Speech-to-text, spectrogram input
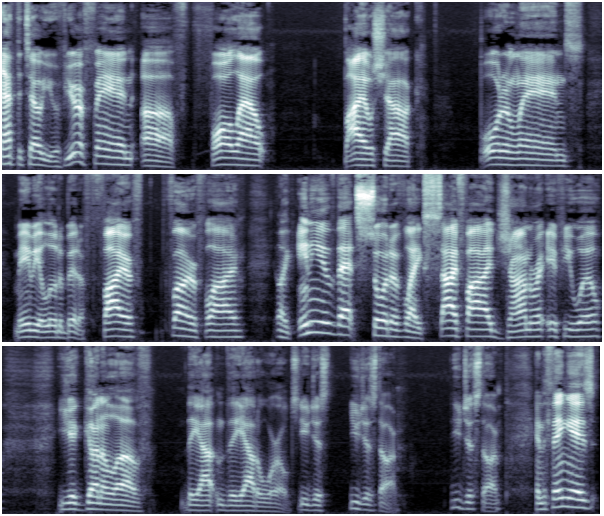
I have to tell you, if you're a fan of Fallout, Bioshock, Borderlands, maybe a little bit of Fire Firefly, like any of that sort of like sci-fi genre, if you will, you're gonna love the out the Outer Worlds. You just you just are, you just are. And the thing is,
